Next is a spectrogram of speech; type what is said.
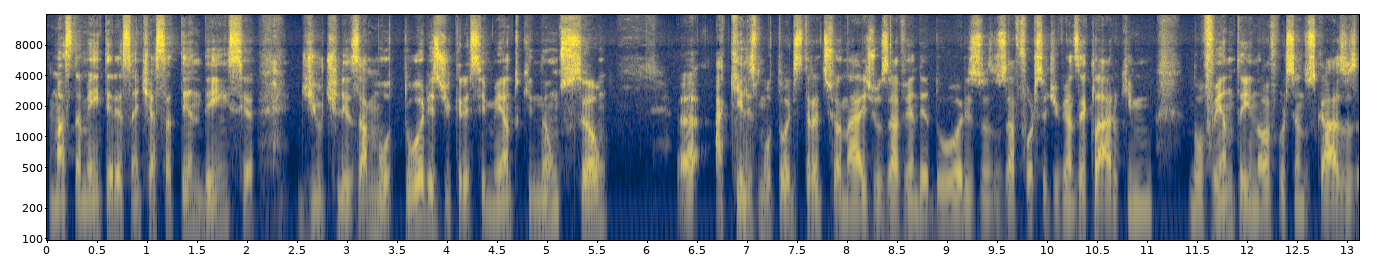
mas também é interessante essa tendência de utilizar motores de crescimento que não são uh, aqueles motores tradicionais de usar vendedores, usar força de vendas. É claro que 99% dos casos,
